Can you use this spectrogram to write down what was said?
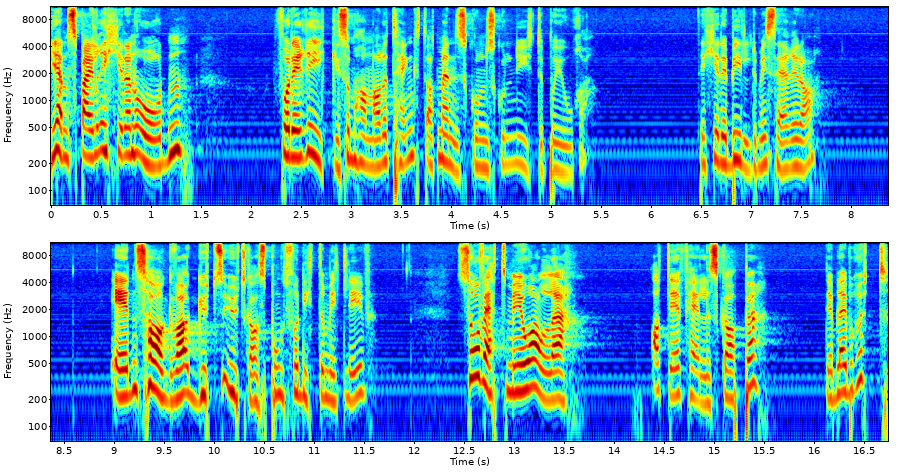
gjenspeiler ikke den orden for det rike som han hadde tenkt at menneskene skulle nyte på jorda. Det er ikke det bildet vi ser i dag. Edens hage var Guds utgangspunkt for ditt og mitt liv. Så vet vi jo alle at det fellesskapet, det ble brutt.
